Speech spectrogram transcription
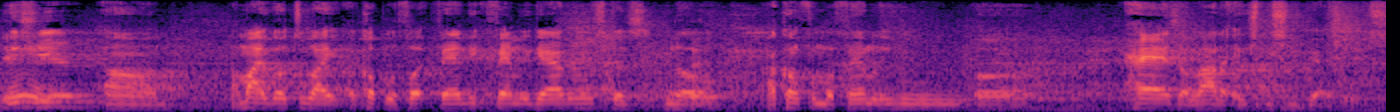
this Yeah. year. Um, I might go to like a couple of family family gatherings because you know Okay. I come from a family who uh, has a lot of HBC graduates,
